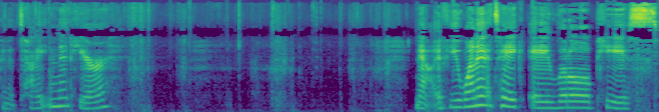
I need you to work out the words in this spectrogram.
going to tighten it here. Now, if you want to take a little piece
